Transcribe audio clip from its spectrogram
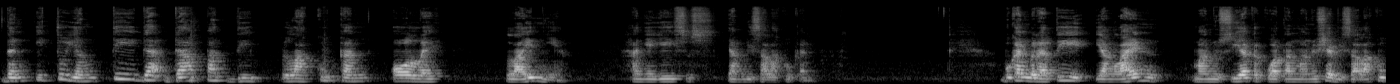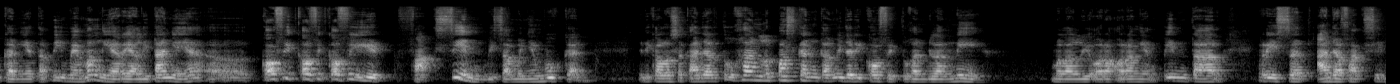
dan itu yang tidak dapat dilakukan oleh lainnya. Hanya Yesus yang bisa lakukan. Bukan berarti yang lain manusia, kekuatan manusia bisa lakukan ya, tapi memang ya realitanya ya, uh, COVID, COVID, COVID, vaksin bisa menyembuhkan. Jadi kalau sekadar Tuhan lepaskan kami dari COVID, Tuhan bilang nih, melalui orang-orang yang pintar, riset, ada vaksin.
